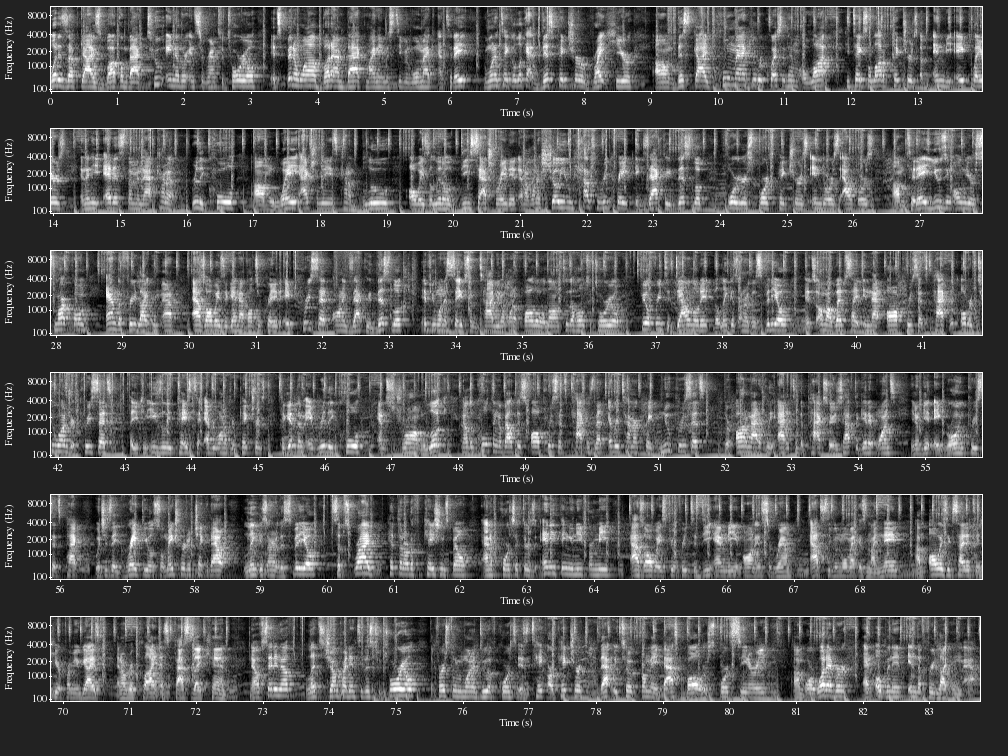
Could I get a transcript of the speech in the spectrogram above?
What is up guys? Welcome back to another Instagram tutorial. It's been a while, but I'm back. My name is Steven Wommack and today we want to take a look at this picture right here. Um, this guy, KoolMac, you requested him a lot. He takes a lot of pictures of NBA players and then he edits them in that kind of really cool um, way. Actually, it's kind of blue, always a little desaturated. And I want to show you how to recreate exactly this look for your sports pictures, indoors, outdoors, um, today using only your smartphone and the free Lightroom app. As always, again, I've also created a preset on exactly this look. If you wanna save some time, you don't wanna follow along to the whole tutorial, feel free to download it. The link is under this video it's on my website in that all presets pack with over 200 presets that you can easily paste to every one of your pictures to give them a really cool and strong look. Now, the cool thing about this all presets pack is that every time I create new presets, they're automatically added to the pack. So you just have to get it once, and you know, get a growing presets pack, which is a great deal. So make sure to check it out. Link is under this video. Subscribe, hit the notifications bell, and of course, if there's anything you need from me, as always, feel free to DM me on Instagram. At Steven Wommack is my name. I'm always excited to hear from you guys, and I'll reply as fast as I can. Now, I've said enough. Let's jump right into this tutorial. The first thing we want to do, of course, is take our picture that we took from a basketball or sports scenery um, or whatever and open it in the free Lightroom app.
